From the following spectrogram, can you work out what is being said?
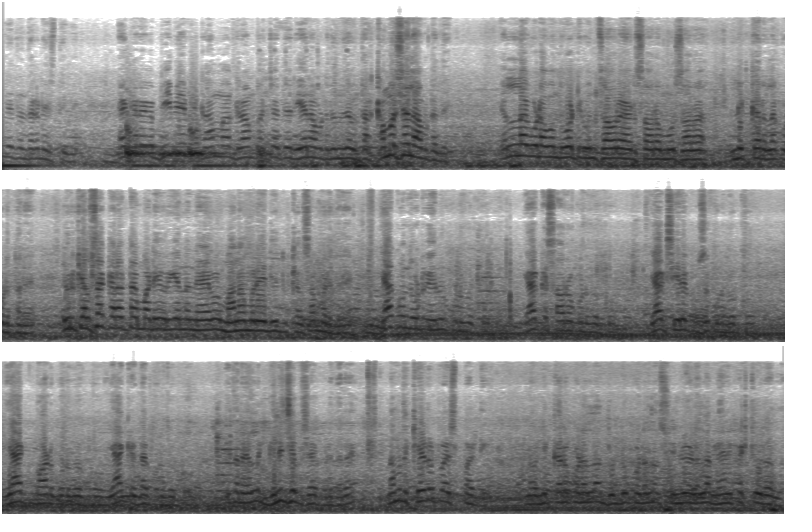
ಇದೆ ಅಂತ ಕಡೆ ನಿಲ್ಲಿಸ್ತೀವಿ. ಯಾಕಂದರೆ ಬಿ ಬಿ ಎಂ ಕಾಮ ಗ್ರಾಮ ಗ್ರಾಮ ಪಂಚಾಯತಿ ಏನಾಗ್ಬಿಟ್ಟಿದೆ ಅಂದರೆ ಒಂಥರ ಕಮರ್ಷಿಯಲ್ ಆಗ್ಬಿಟ್ಟಿದೆ. ಎಲ್ಲ ಕೂಡ ಒಂದು ಓಟಿಗೆ ಒಂದು ಸಾವಿರ, ಎರಡು ಸಾವಿರ, ಮೂರು ಸಾವಿರ ಲಿಕ್ಕರ್ ಎಲ್ಲ ಕೊಡ್ತಾರೆ. ಇವ್ರು ಕೆಲಸ ಕರೆಕ್ಟಾಗಿ ಮಾಡಿ ಇವ್ರಿಗೆ ನ್ಯಾಯವಾಗಿ ಮಾನ ಮರ್ಯಾದೆ ಇದ್ದು ಕೆಲಸ ಮಾಡಿದರೆ ಯಾಕೆ ಒಂದು ಓಟಿಗೆ ಐನೂರು ಕೊಡಬೇಕು? ಯಾಕೆ ಸಾವಿರ ಕೊಡಬೇಕು? ಯಾಕೆ ಸೀರೆ ಕುಸ ಕೊಡಬೇಕು? ಯಾಕೆ ಬಾಡ್ ಕೊಡಬೇಕು? ಯಾಕೆ ಎಡ್ಡ ಕೊಡಬೇಕು? ಈ ಥರ ಎಲ್ಲ ಗಲೀಜು ಅಂಶ ಹಾಕ್ಬಿಡ್ತಾರೆ ನಮ್ಮದು ಕೇಡರ್ ಪಾಸ್ಟ್ ಪಾರ್ಟಿ. ನಾವು ಲಿಕ್ಕರ್ ಕೊಡಲ್ಲ, ದುಡ್ಡು ಕೊಡಲ್ಲ ಸುಳ್ಳು ಹೇಳಲ್ಲ ಮ್ಯಾನಿಫೆಸ್ಟೋ ಇರಲ್ಲ.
